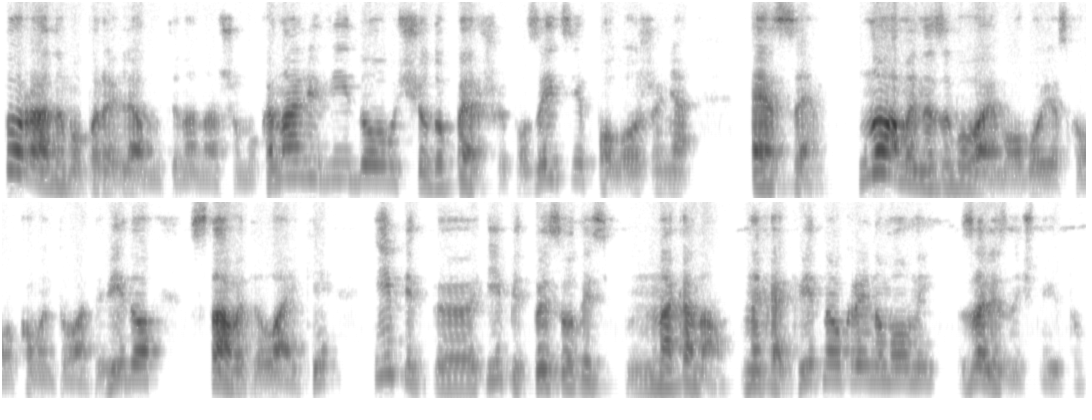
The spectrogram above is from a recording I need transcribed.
то радимо переглянути на нашому каналі відео щодо першої позиції положення СМ. Ну а ми не забуваємо обов'язково коментувати відео, ставити лайки і, під, е, і підписуватись на канал. Нехай квітне україномовний залізничний YouTube.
